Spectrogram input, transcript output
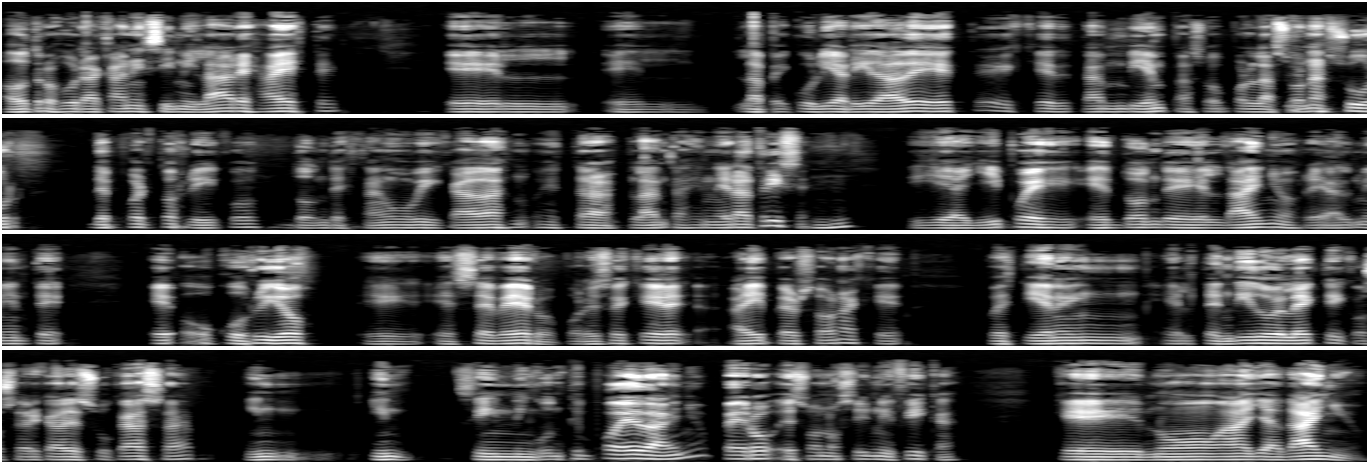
a otros huracanes similares a este. el, el, la peculiaridad de este es que también pasó por la zona sur de Puerto Rico, donde están ubicadas nuestras plantas generatrices. Y allí pues es donde el daño realmente eh, ocurrió, eh, es severo. Por eso es que hay personas que pues tienen el tendido eléctrico cerca de su casa sin ningún tipo de daño, pero eso no significa que no haya daño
